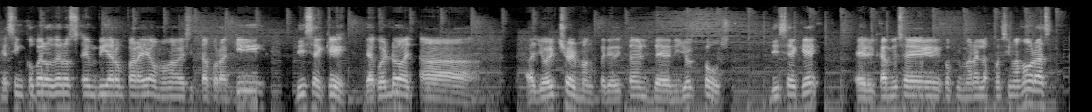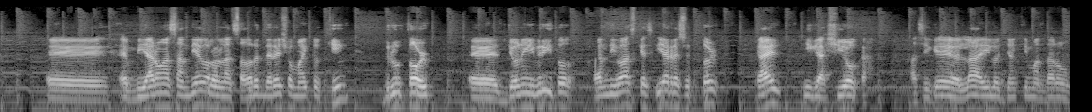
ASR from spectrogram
¿Qué cinco peloteros enviaron para allá? Vamos a ver si está por aquí. Dice que, de acuerdo a Joel Sherman, periodista del, de New York Post, dice que el cambio se confirmará en las próximas horas. Eh, enviaron a San Diego a los lanzadores derechos Michael King, Drew Thorpe, eh, Johnny Brito, Randy Vázquez y el receptor Kyle Higashioka. Así que, ¿verdad? Ahí los Yankees mandaron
